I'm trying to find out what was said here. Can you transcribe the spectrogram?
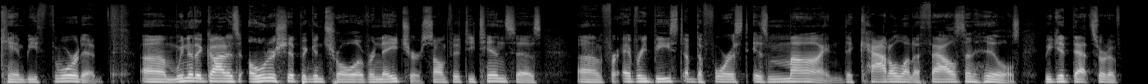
can be thwarted. Um, we know that God has ownership and control over nature. Psalm 50, 10 says, um, For every beast of the forest is mine, the cattle on a thousand hills. We get that sort of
